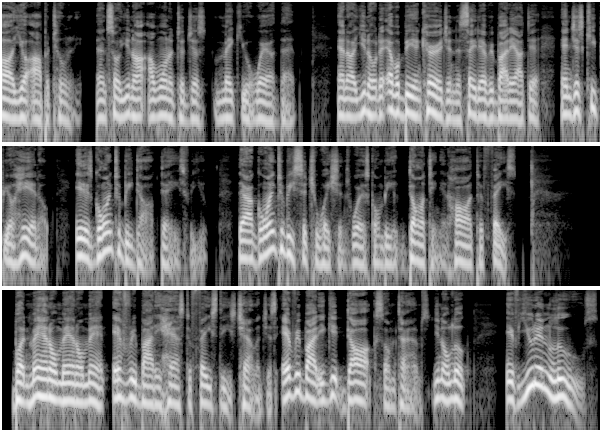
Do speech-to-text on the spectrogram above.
uh, your opportunity. And so, you know, I wanted to just make you aware of that. And, uh, you know, to ever be encouraging to say to everybody out there, and just keep your head up. It is going to be dark days for you. There are going to be situations where it's going to be daunting and hard to face. But man, oh man, oh man, everybody has to face these challenges. Everybody get dark sometimes. You know, look, if you didn't lose,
